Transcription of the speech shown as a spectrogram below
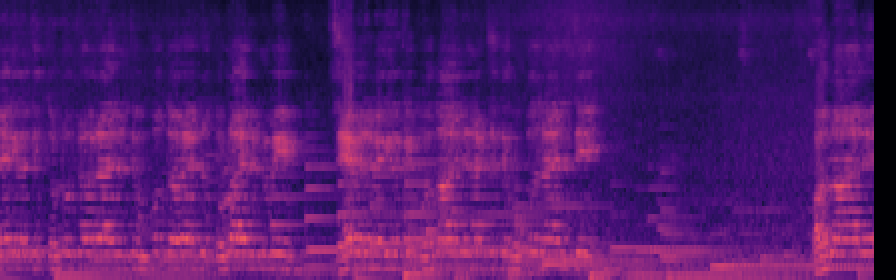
മേഖലയ്ക്ക് തൊണ്ണൂറ്റോരായിരത്തി മുപ്പത്തി ഓരായിരത്തി തൊള്ളായിരം രൂപയും സേവന മേഖലയ്ക്ക് പതിനാല് ലക്ഷത്തി മുപ്പതിനായിരത്തി പതിനാല്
